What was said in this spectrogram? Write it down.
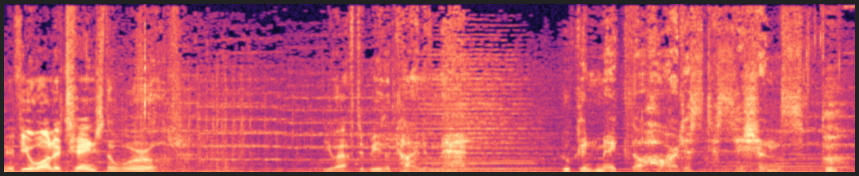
If you want to change the world, you have to be the kind of man who can make the hardest decisions.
